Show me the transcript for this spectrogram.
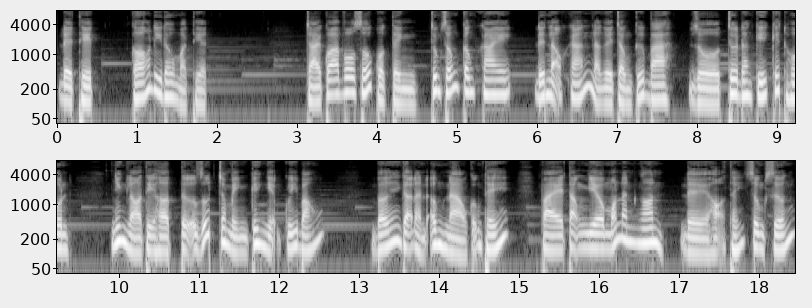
để thịt, có đi đâu mà thiệt. Trải qua vô số cuộc tình, chung sống công khai, đến lão khán là người chồng thứ ba, dù chưa đăng ký kết hôn, nhưng lò thị hợp tự rút cho mình kinh nghiệm quý báu. Với gã đàn ông nào cũng thế, phải tặng nhiều món ăn ngon để họ thấy sung sướng.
